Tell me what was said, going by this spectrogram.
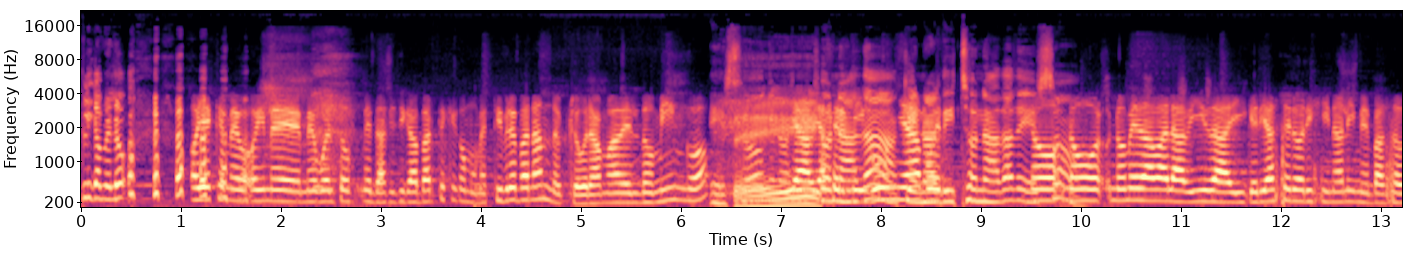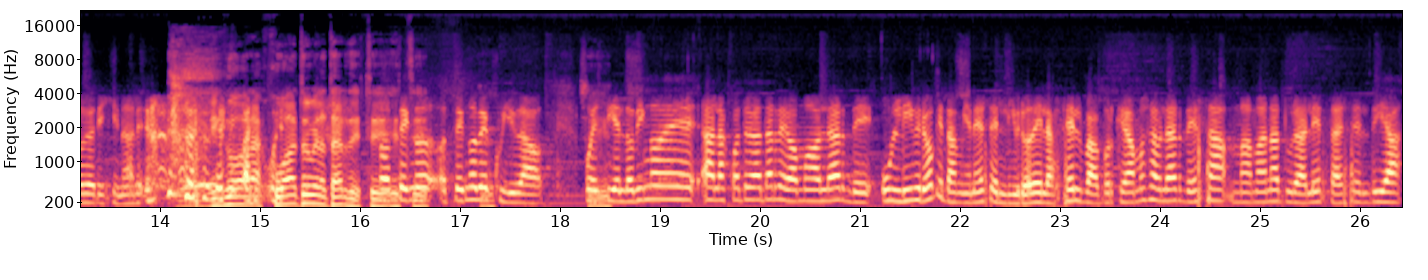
Explícamelo. Hoy es que me, hoy me, me he vuelto metafísica. Aparte es que como me estoy preparando el programa del domingo, Eso, Sí. que no Ya dicho nada, cuña, que no has pues, dicho nada de no, eso. no, no me daba la vida y quería ser original y me he pasado de originales. Domingo a las 4 de la tarde. Este, os, este- tengo, os tengo descuidado. Pues Sí. sí, el domingo de- a las 4 de la tarde vamos a hablar de un libro que también es el libro de la selva, porque vamos a hablar de esa mamá naturaleza, es el día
